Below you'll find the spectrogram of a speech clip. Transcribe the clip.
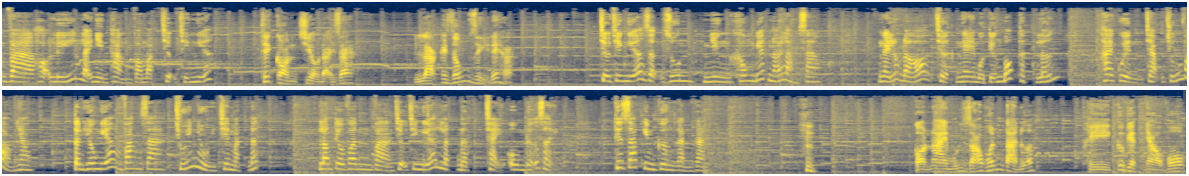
Và họ Lý lại nhìn thẳng vào mặt Triệu Chính Nghĩa. Thế còn Triệu Đại gia Là cái giống gì đấy hả Triệu Chính Nghĩa giận run Nhưng không biết nói làm sao. Ngay lúc đó chợt nghe một tiếng bốp thật lớn. Hai quyền chạm chúng vào nhau. Tần Hiếu Nghĩa văng ra Chúi nhủi trên mặt đất. Long Tiêu Vân và Triệu Trinh Nghĩa lật đật chạy ôm đỡ dậy. Thiết giáp kim cương gần gần Còn ai muốn giáo huấn ta nữa Thì cứ việc nhào vô.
